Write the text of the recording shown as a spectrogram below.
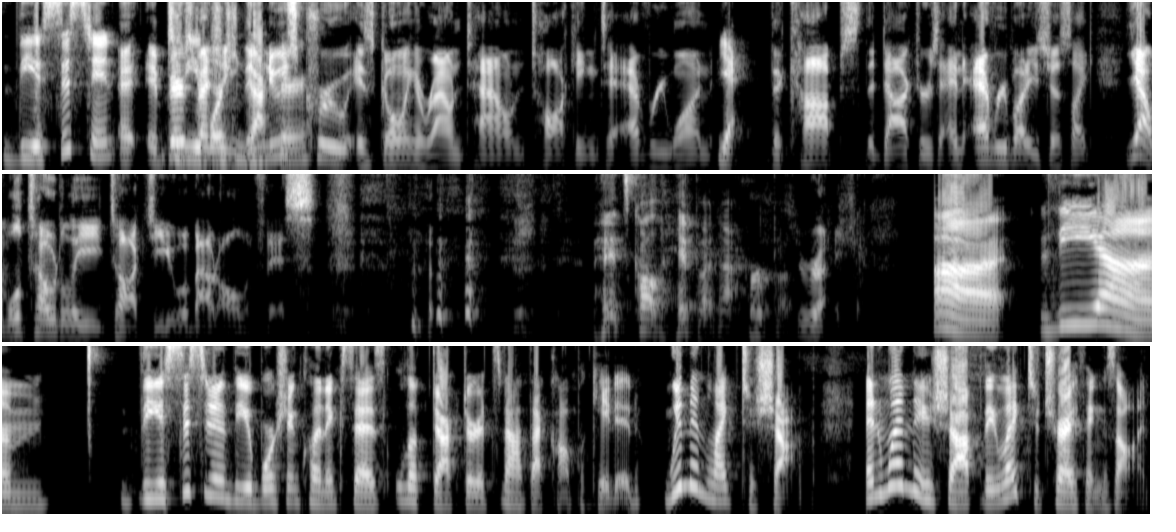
the assistant It, it to the mentioning abortion the news crew is going around town talking to everyone. Yeah. The cops, the doctors, and everybody's just like, yeah, we'll totally talk to you about all of this. It's called HIPAA, not HERPA. Right. Uh the um the assistant at the abortion clinic says, "Look, doctor, it's not that complicated. Women like to shop, and when they shop, they like to try things on.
